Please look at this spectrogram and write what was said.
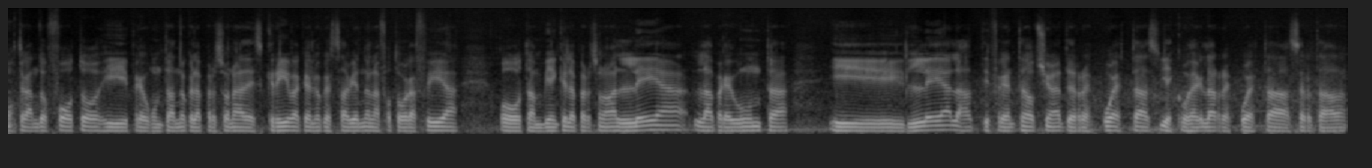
mostrando fotos y preguntando que la persona describa qué es lo que está viendo en la fotografía o también que la persona lea la pregunta y lea las diferentes opciones de respuestas y escoger la respuesta acertada.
